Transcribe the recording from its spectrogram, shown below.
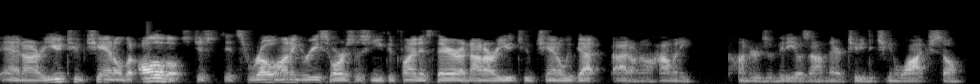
and our YouTube channel. But all of those, just it's Roe Hunting Resources, and you can find us there. And on our YouTube channel, we've got I don't know how many hundreds of videos on there too that you can watch. So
